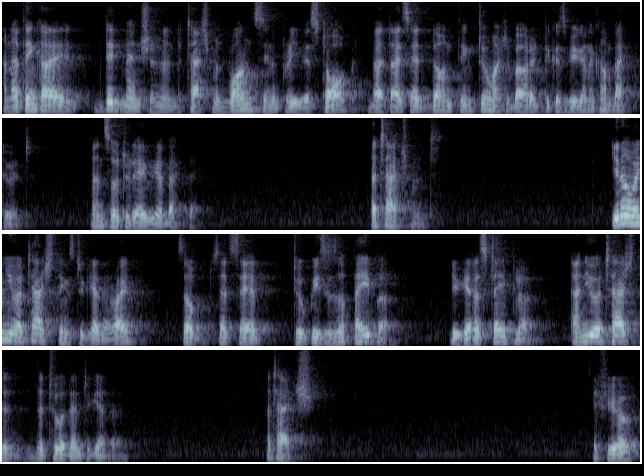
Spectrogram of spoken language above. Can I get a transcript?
And I think I did mention attachment once in a previous talk, but I said don't think too much about it because we're going to come back to it. And so today we are back there. Attachment. You know, when you attach things together, right? So let's say two pieces of paper, you get a stapler, and you attach the, the two of them together. Attach. If you've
